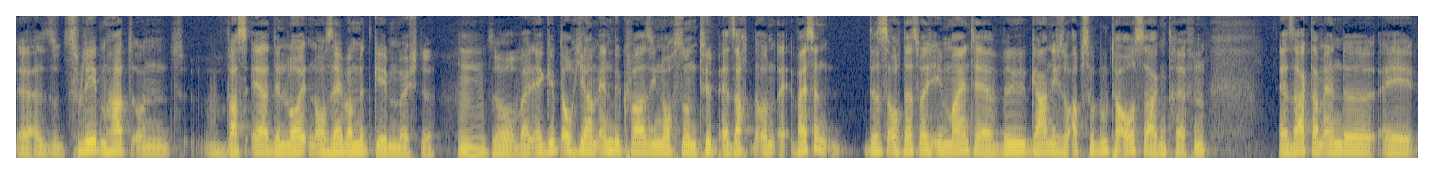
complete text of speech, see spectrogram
äh, also zu leben hat und was er den Leuten auch selber mitgeben möchte. Mhm. So, weil er gibt auch hier am Ende quasi noch so einen Tipp. Er sagt, und äh, weißt du, das ist auch das, was ich eben meinte, er will gar nicht so absolute Aussagen treffen. Er sagt am Ende, ey,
